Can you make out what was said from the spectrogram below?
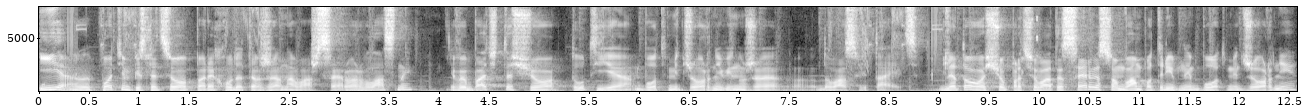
І е, потім після цього переходите вже на ваш сервер власний. І ви бачите, що тут є бот Midjourney, він уже е, до вас вітається. Для того, щоб працювати з сервісом, вам потрібний бот Midjourney,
